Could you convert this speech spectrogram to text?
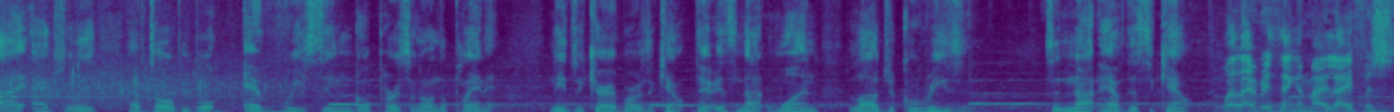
I actually have told people every single person on the planet needs a Karatbars account. There is not one logical reason to not have this account. Well, everything in my life is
